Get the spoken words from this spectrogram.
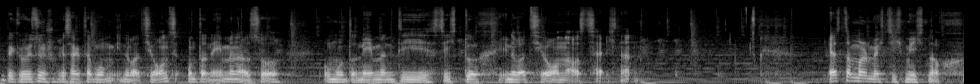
Begrüßung schon gesagt habe, um Innovationsunternehmen, also um Unternehmen, die sich durch Innovation auszeichnen. Erst einmal möchte ich mich noch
